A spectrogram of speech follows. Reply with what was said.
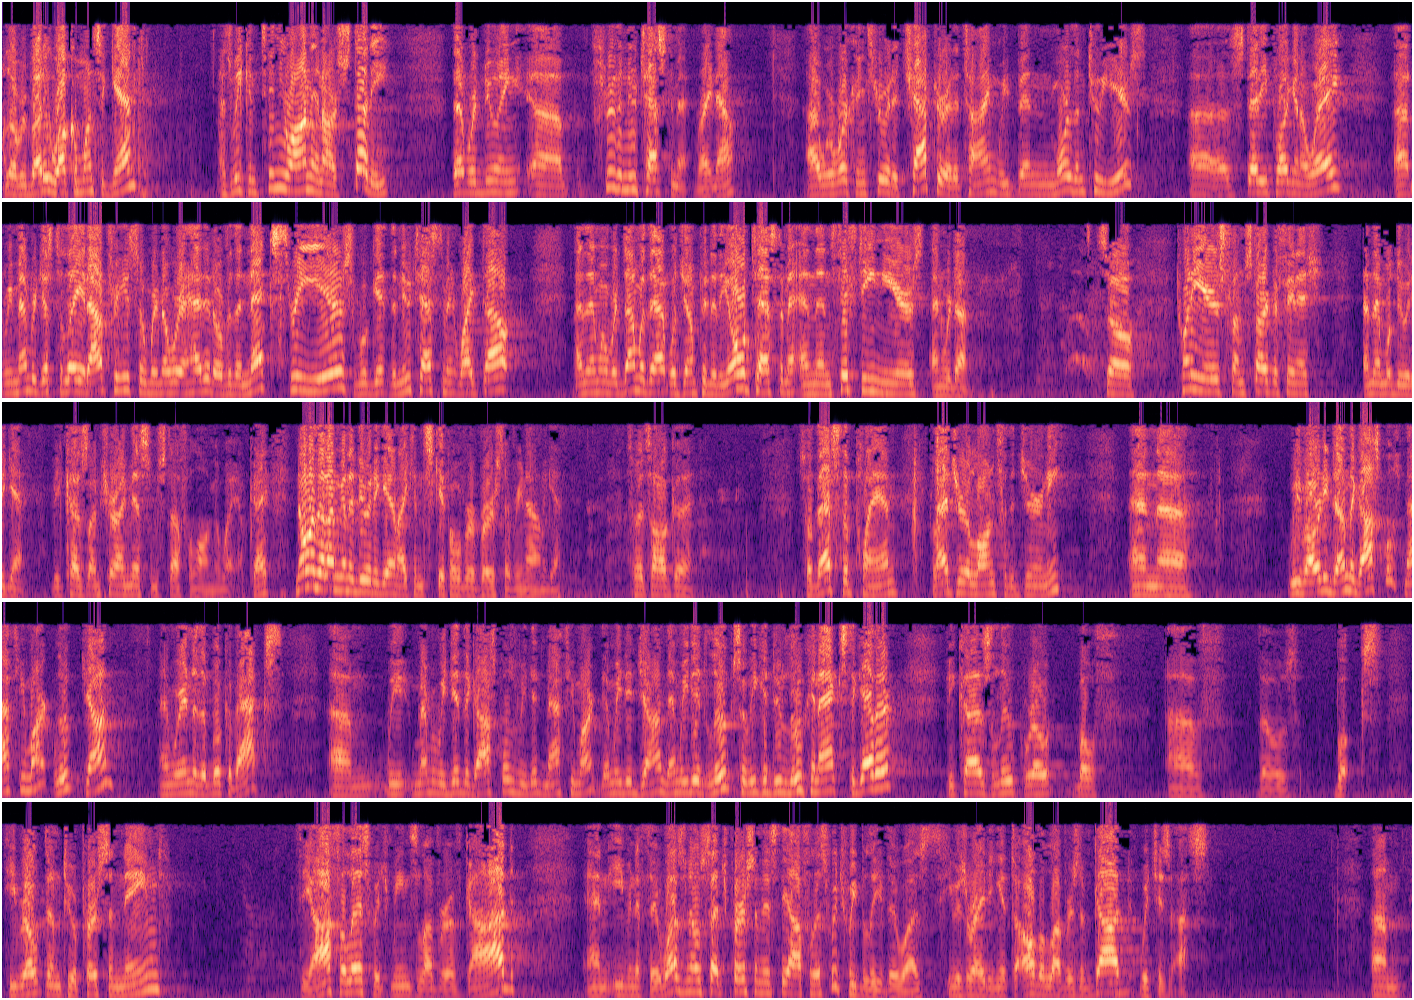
Hello, everybody. Welcome once again. As we continue on in our study that we're doing uh, through the New Testament right now, uh, we're working through it a chapter at a time. We've been more than two years uh, steady plugging away. Uh, remember, just to lay it out for you so we know where we're headed, over the next three years, we'll get the New Testament wiped out. And then when we're done with that, we'll jump into the Old Testament, and then 15 years, and we're done. So, 20 years from start to finish, and then we'll do it again because I'm sure I missed some stuff along the way, okay? Knowing that I'm going to do it again, I can skip over a verse every now and again. So it's all good. So that's the plan. Glad you're along for the journey. And uh, we've already done the Gospels, Matthew, Mark, Luke, John, and we're into the book of Acts. Um, we remember we did the Gospels, we did Matthew, Mark, then we did John, then we did Luke, so we could do Luke and Acts together because Luke wrote both of those books. He wrote them to a person named Theophilus, which means lover of God. And even if there was no such person as Theophilus, which we believe there was, he was writing it to all the lovers of God, which is us. Um,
